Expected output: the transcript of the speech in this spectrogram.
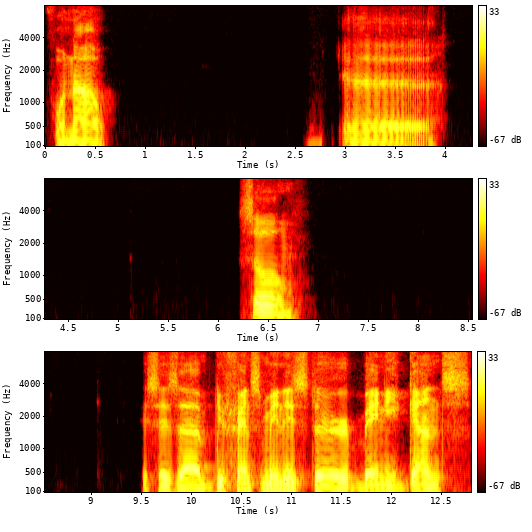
for now. Uh, so it says uh, Defense Minister Benny Gantz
